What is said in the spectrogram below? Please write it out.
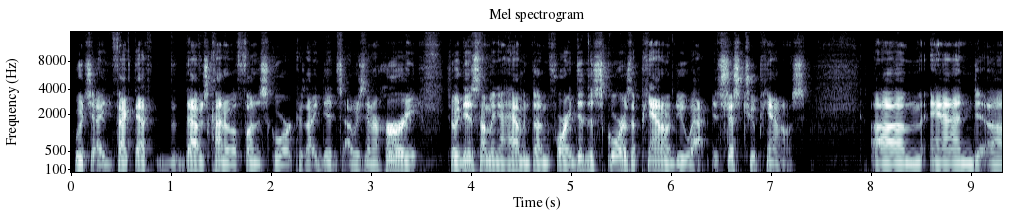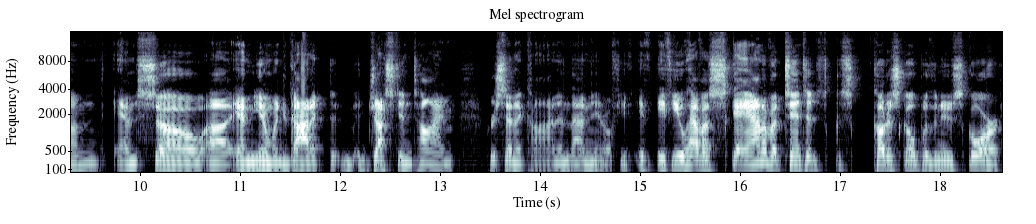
which I, in fact, that that was kind of a fun score because I did, I was in a hurry. So I did something I haven't done before. I did the score as a piano duet. It's just two pianos. Um, and, um, and so, uh, and, you know, and got it just in time for Cinecon. And then, you know, if you if, if you have a scan of a tinted Kodascope with a new score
